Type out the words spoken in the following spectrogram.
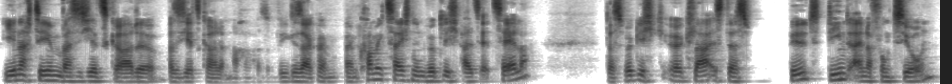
je nachdem, was ich jetzt gerade, was ich jetzt gerade mache. Also wie gesagt, beim, beim Comiczeichnen wirklich als Erzähler, dass wirklich äh, klar ist, das Bild dient einer Funktion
